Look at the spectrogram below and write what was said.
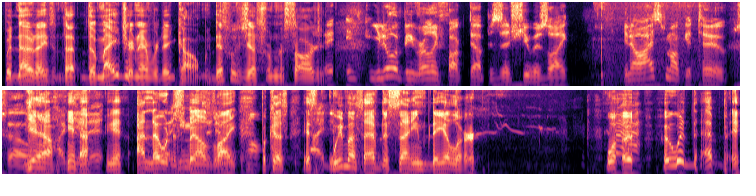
But no, they that, the major never did call me. This was just from the sergeant. It, it- you know what'd be really fucked up is if she was like, you know, I smoke it too, so Yeah, I yeah, get it. yeah. I know what What it you need to smells like calm. because it's we must have the same dealer. well, who, who would that be?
